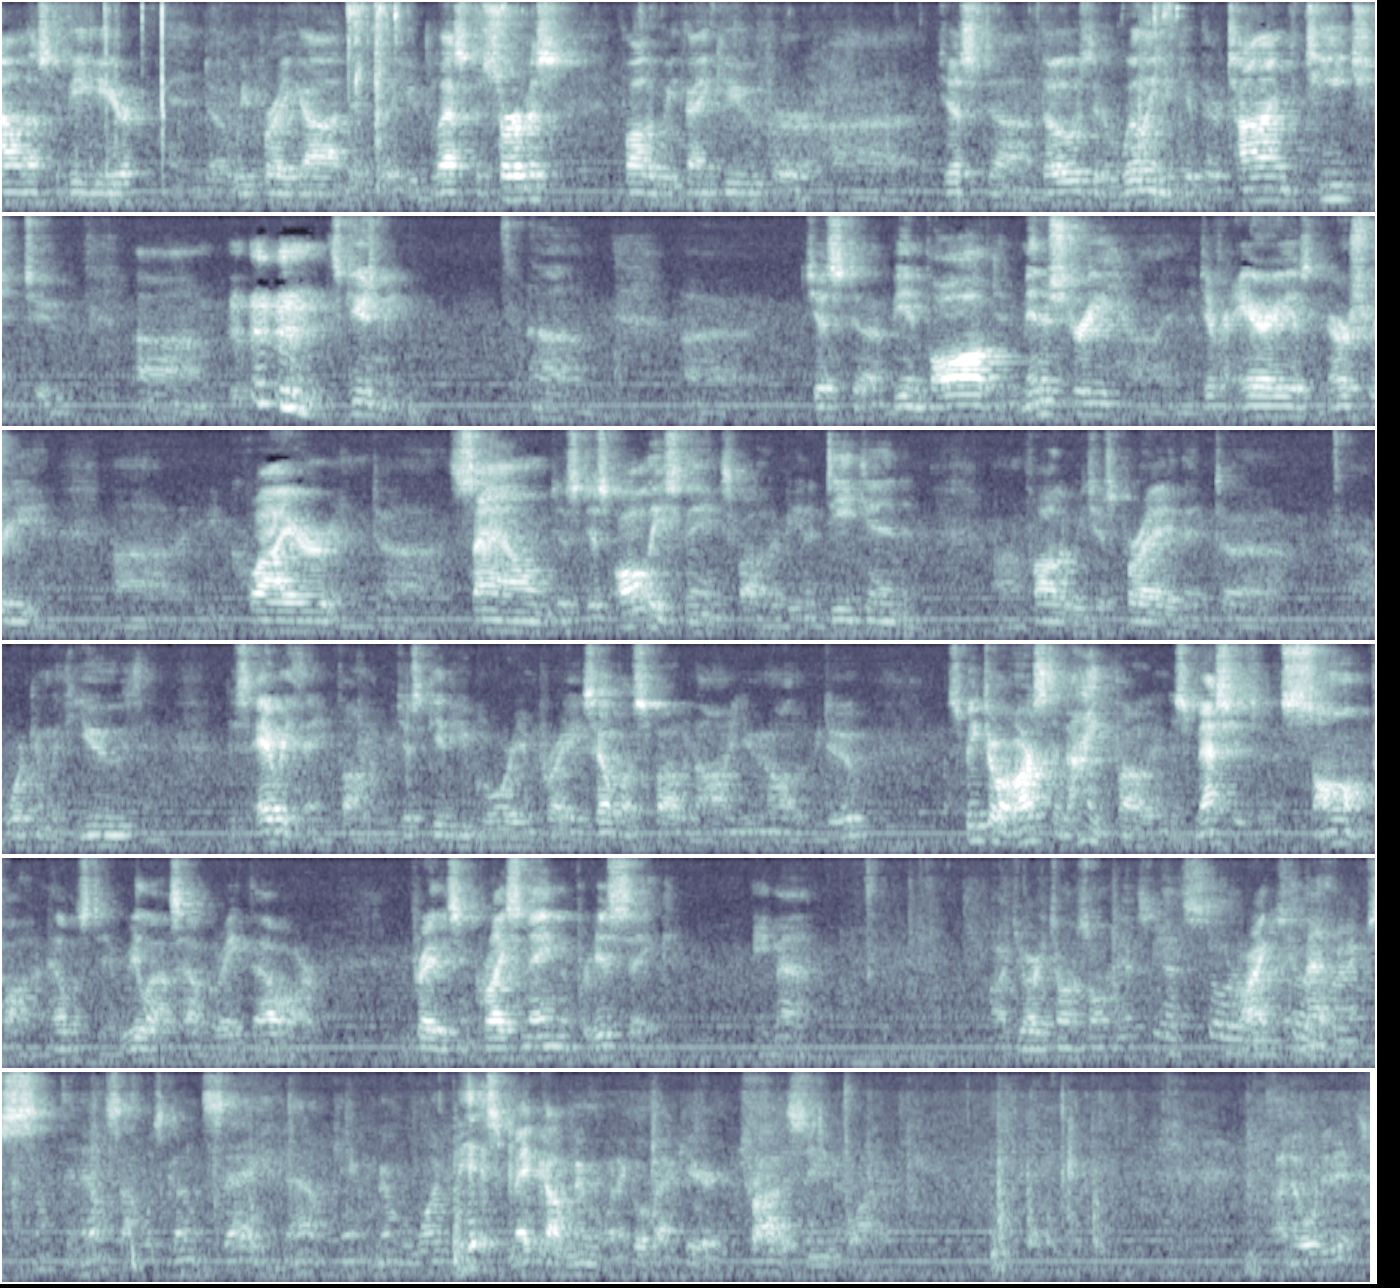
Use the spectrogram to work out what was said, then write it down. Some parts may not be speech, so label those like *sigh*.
allowing us to be here. And uh, we pray, God, that, you bless the service. Father, we thank you for uh, just uh, those that are willing to give their time to teach and to, um, *clears throat* excuse me, um, uh, just uh, be involved in ministry in the different areas, nursery, in choir, and sound, just, just all these things, Father, being a deacon. And Father, we just pray that working with youth and just everything, Father, we just give you glory and praise. Help us, Father, to honor you in all that we do. Speak to our hearts tonight, Father, in this message, in this song, Father, and help us to realize how great thou art. We pray this in Christ's name and for his sake. Amen. All right, you already turned us on, yes? Yeah, start, All right, start, amen. Frank. Something else I was going to say, and now I can't remember what it is. Maybe I'll remember when I go back here and try to sing it. I know what it is,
